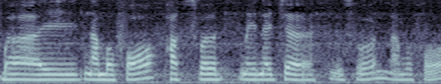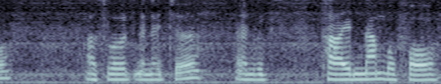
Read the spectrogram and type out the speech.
by number four password manager. This one number four password manager. And we type number four.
